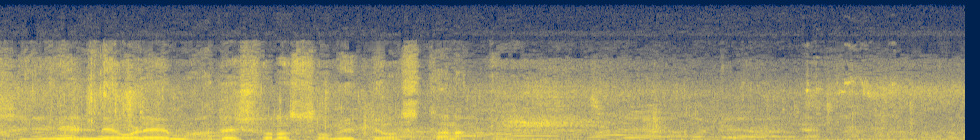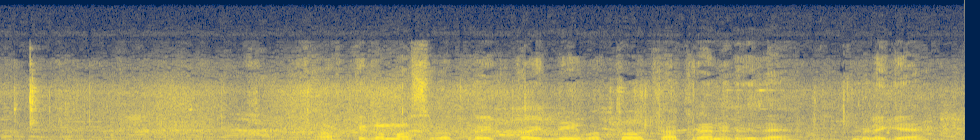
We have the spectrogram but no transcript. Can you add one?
ಶ್ರೀ ಎಣ್ಣೆಹೊಳೆ ಮಹದೇಶ್ವರ ಸ್ವಾಮಿ ದೇವಸ್ಥಾನ. ಕಾರ್ತಿಕ ಮಾಸದ ಪ್ರಯುಕ್ತ ಇಲ್ಲಿ ಇವತ್ತು ಜಾತ್ರೆ ನಡೆದಿದೆ ಬೆಳಿಗ್ಗೆ.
